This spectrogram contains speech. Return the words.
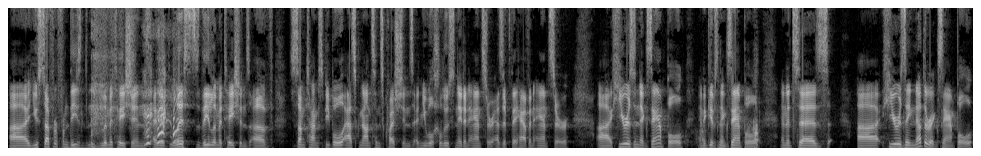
Uh, you suffer from these limitations," and it lists the limitations of sometimes people will ask nonsense questions, and you will hallucinate an answer as if they have an answer. Uh, here is an example, and it gives an example, and it says. Uh, here is another example.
